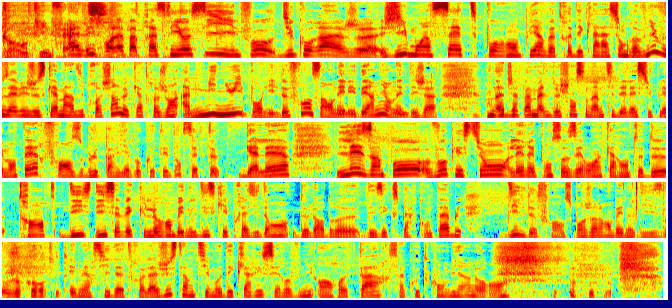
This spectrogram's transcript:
Corentine Fête. Allez, pour la paperasserie aussi, il faut du courage. J-7 pour remplir votre déclaration de revenus. Vous avez jusqu'à mardi prochain, le 4 juin, à minuit pour l'île de France. Hein. On est les derniers, on est déjà, on a déjà pas mal de chance, on a un petit délai supplémentaire. France Bleu Paris à vos côtés dans cette galère. Les impôts, vos questions, les réponses au 01 42 30 10 10 avec Laurent Benoudis qui est président de l'Ordre des experts comptables d'île de France. Bonjour Laurent Benoudis. Bonjour Corentine. Et merci d'être là. Juste un petit mot, déclarer ses revenus en retard, ça coûte combien, Laurent?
